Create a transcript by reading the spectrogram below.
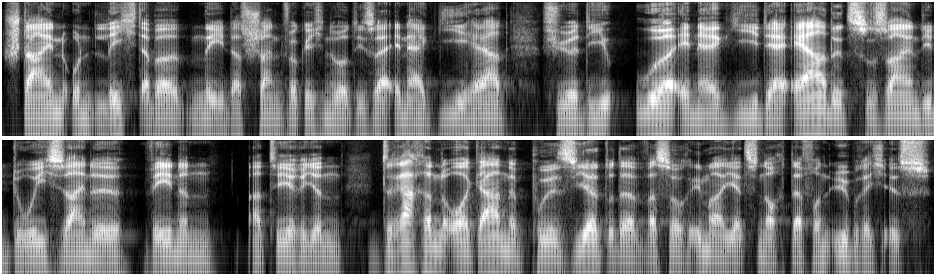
Stein und Licht, aber nee, das scheint wirklich nur dieser Energieherd für die Urenergie der Erde zu sein, die durch seine Venen, Arterien, Drachenorgane pulsiert oder was auch immer jetzt noch davon übrig ist.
